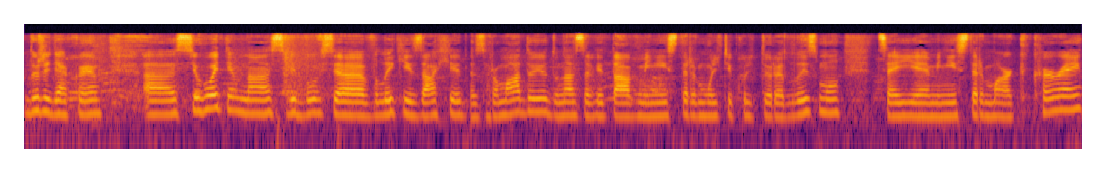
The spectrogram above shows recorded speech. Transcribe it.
Дуже дякую. Сьогодні в нас відбувся великий захід з громадою. До нас завітав міністр мультикультуралізму. Це є міністр Марк Кюрей е,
